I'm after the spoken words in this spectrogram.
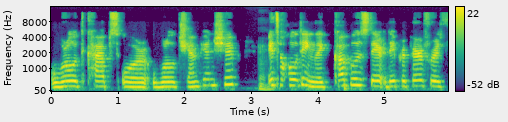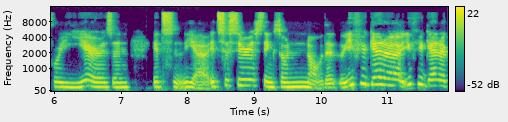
World Cups or World Championship. Mm-hmm. It's a whole thing. Like couples, they they prepare for it for years, and it's yeah, it's a serious thing. So no, that if you get a if you get a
